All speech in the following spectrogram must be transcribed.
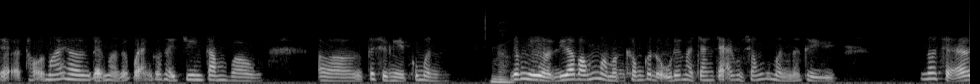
sẽ thoải mái hơn để mà các bạn có thể chuyên tâm vào uh, cái sự nghiệp của mình. Vâng. Giống như là đi đá bóng mà mình không có đủ để mà trang trải cuộc sống của mình thì nó sẽ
